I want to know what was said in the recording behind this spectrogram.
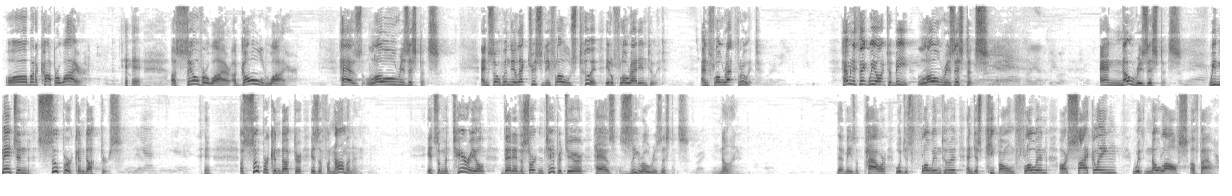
Oh, but a copper wire, a silver wire, a gold wire has low resistance. And so when the electricity flows to it, it'll flow right into it and flow right through it. How many think we ought to be low resistance and no resistance? We mentioned superconductors. A superconductor is a phenomenon. It's a material that at a certain temperature has zero resistance. None. That means the power will just flow into it and just keep on flowing or cycling with no loss of power.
